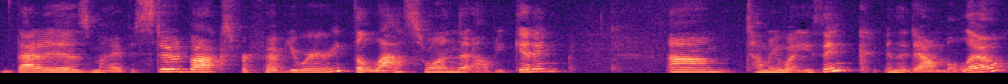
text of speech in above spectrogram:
that is my bestowed box for February, the last one that I'll be getting. Um, tell me what you think in the down below.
